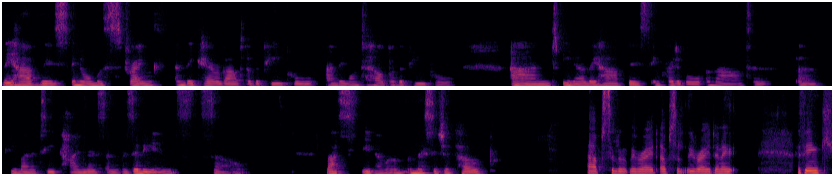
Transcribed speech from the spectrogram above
they have this enormous strength and they care about other people and they want to help other people. And you know they have this incredible amount of, of humanity kindness and resilience. So that's you know a, a message of hope. Absolutely right. Absolutely right. And i i think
